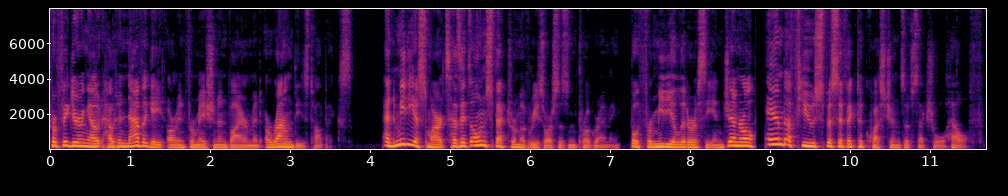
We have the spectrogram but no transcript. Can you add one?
for figuring out how to navigate our information environment around these topics. And Media Smarts has its own spectrum of resources and programming, both for media literacy in general and a few specific to questions of sexual health.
